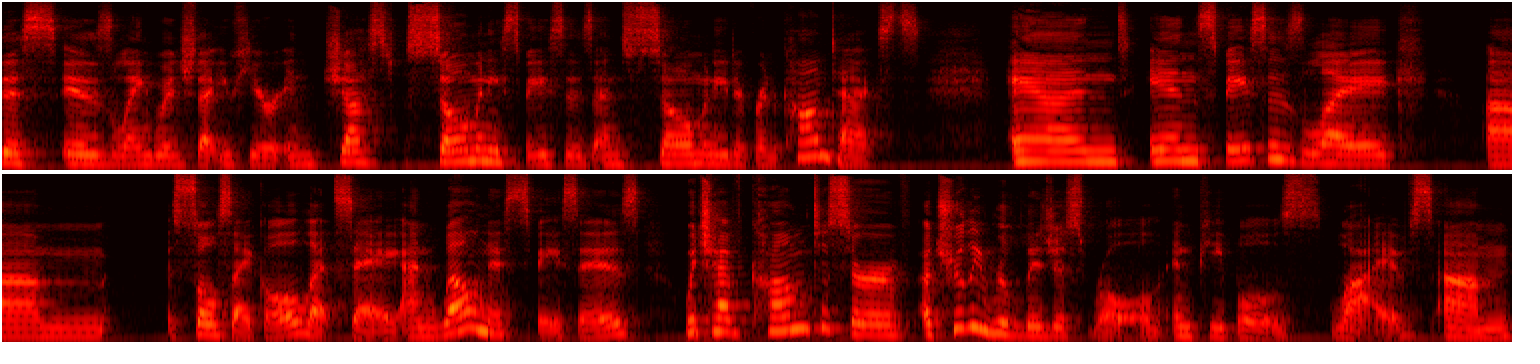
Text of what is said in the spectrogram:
this is language that you hear in just so many spaces and so many different contexts and in spaces like um, SoulCycle, let's say, and wellness spaces, which have come to serve a truly religious role in people's lives. Um,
